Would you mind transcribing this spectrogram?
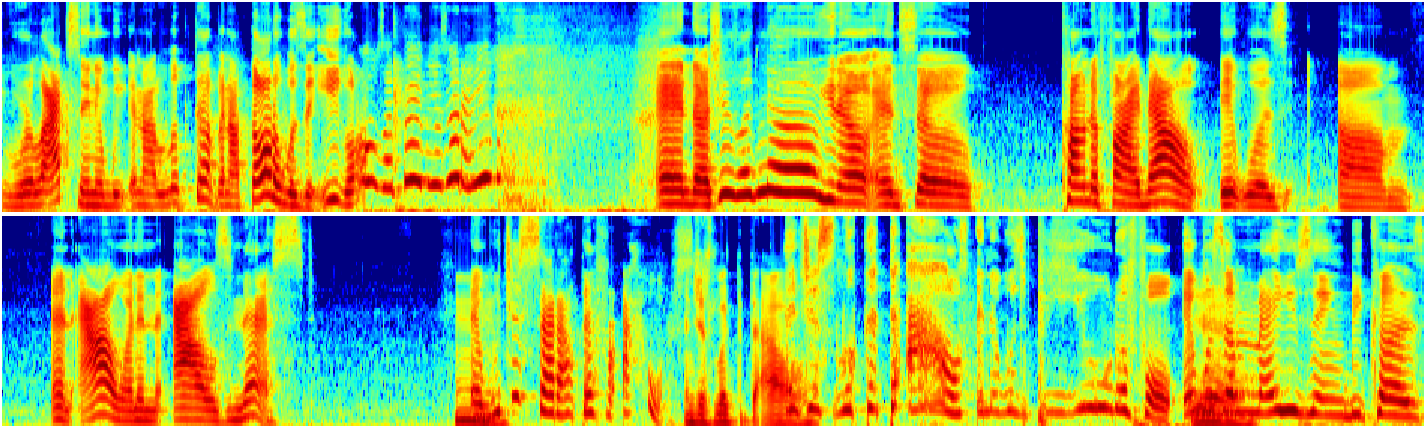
relaxing, and we and I looked up and I thought it was an eagle. I was like, "Baby, is that an eagle?" And uh, she was like, "No," you know. And so, come to find out, it was um, an owl in an owl's nest, and we just sat out there for hours Hmm. and just looked at the owls. and just looked at the owls and it was beautiful it was amazing because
